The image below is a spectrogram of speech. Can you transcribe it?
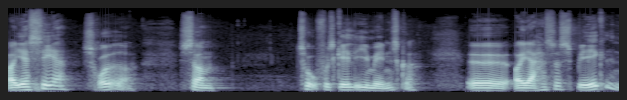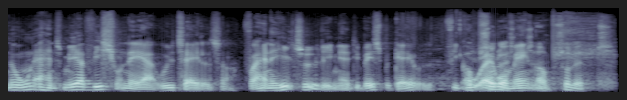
Og jeg ser Schrøder som to forskellige mennesker, Øh, og jeg har så spækket nogle af hans mere visionære udtalelser, for han er helt tydeligt en af de bedst begavede figurer absolut, i romanen. Absolut.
